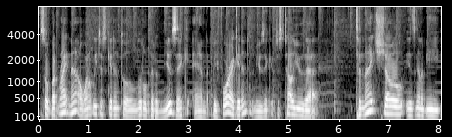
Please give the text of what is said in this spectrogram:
So, but right now, why don't we just get into a little bit of music? And before I get into the music, I'll just tell you that tonight's show is going to be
